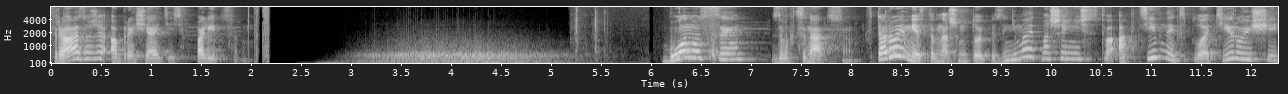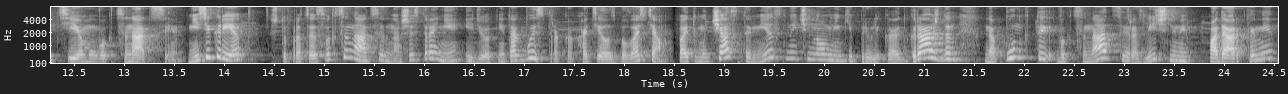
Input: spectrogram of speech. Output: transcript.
сразу же обращайтесь в полицию. Бонусы за вакцинацию. Второе место в нашем топе занимает мошенничество, активно эксплуатирующее тему вакцинации. Не секрет, что процесс вакцинации в нашей стране идет не так быстро, как хотелось бы властям. Поэтому часто местные чиновники привлекают граждан на пункты вакцинации различными подарками,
